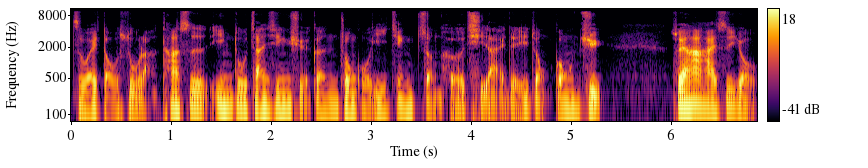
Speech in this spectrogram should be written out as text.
紫微斗数啦，它是印度占星学跟中国易经整合起来的一种工具，所以它还是有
